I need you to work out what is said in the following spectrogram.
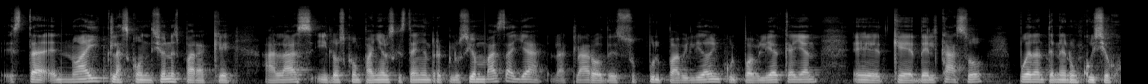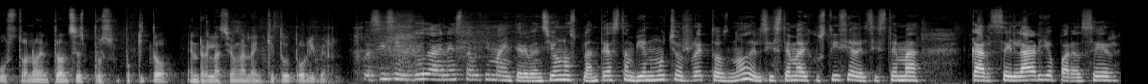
está, no hay las condiciones para que a las y los compañeros que estén en reclusión, más allá, claro, de su culpabilidad o inculpabilidad que hayan eh, que del caso, puedan tener un juicio justo, ¿no? Entonces, pues un poquito en relación a la inquietud, Oliver. Pues sí, sin duda, en esta última intervención nos planteas también muchos retos, ¿no? Del sistema de justicia, del sistema carcelario para ser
